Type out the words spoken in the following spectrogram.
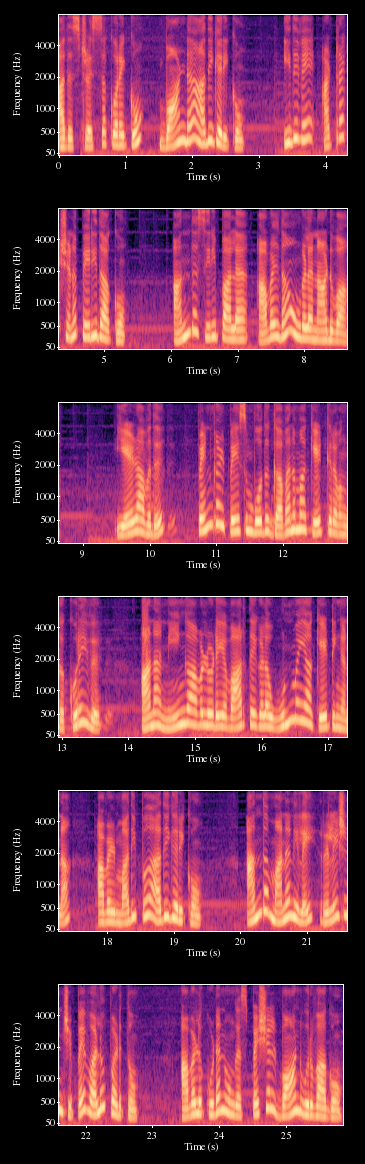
அது ஸ்ட்ரெஸ்ஸை குறைக்கும் பாண்டை அதிகரிக்கும். இதுவே அட்ராக்ஷனை பெரிதாக்கும். அந்த சிரிப்பால அவள் தான் உங்களை நாடுவா. ஏழாவது பெண்கள் பேசும்போது கவனமா கேட்கிறவங்க குறைவு. ஆனா நீங்க அவளுடைய வார்த்தைகளை உண்மையா கேட்டீங்கன்னா அவள் மதிப்பு அதிகரிக்கும். அந்த மனநிலை ரிலேஷன்ஷிப்பை வலுப்படுத்தும். அவளுக்குடன் உங்க ஸ்பெஷல் பாண்ட் உருவாகும்.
